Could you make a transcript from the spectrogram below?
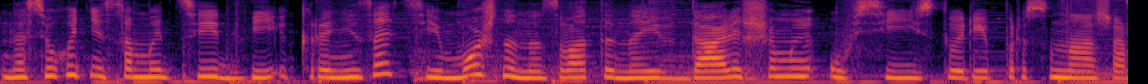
На сьогодні саме ці дві екранізації можна назвати найвдалішими у всій історії персонажа.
